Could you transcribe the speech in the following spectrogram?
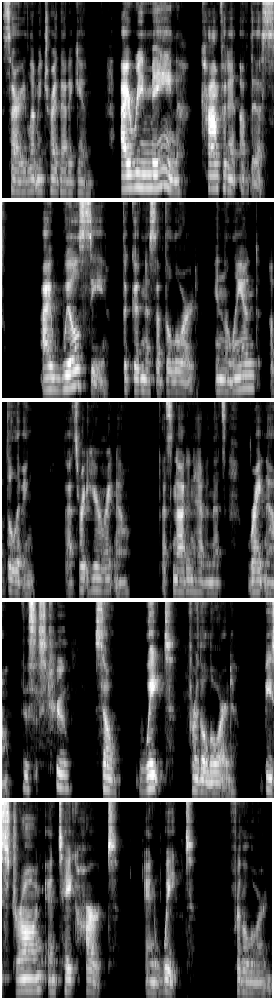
sorry, let me try that again. I remain confident of this. I will see the goodness of the Lord in the land of the living. That's right here, right now. That's not in heaven. That's right now. This is true. So wait for the Lord. Be strong and take heart and wait for the Lord.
